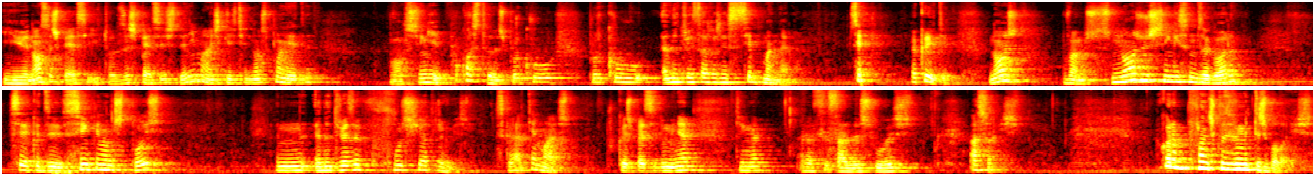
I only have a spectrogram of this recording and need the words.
e a nossa espécie e todas as espécies de animais que existem no nosso planeta vão se extinguir. Por quase todas, porque, o, porque o, a natureza arranja -se sempre maneira. Sempre. Acreditem. Nós vamos, se nós nos extinguíssemos agora, cerca de 5 minutos depois, a natureza florescia outra vez. Se calhar até mais, porque a espécie dominante tinha cessado as suas ações. Agora, falando exclusivamente das baleias.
